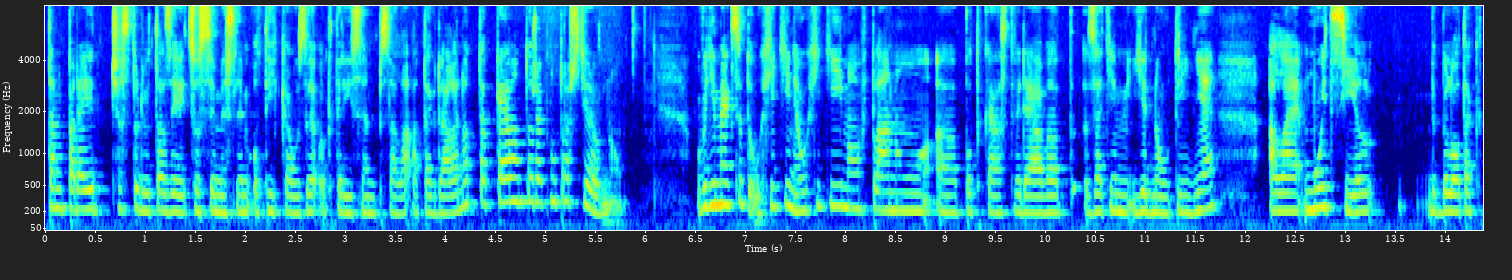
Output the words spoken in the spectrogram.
tam padají často dotazy, co si myslím o té kauze, o který jsem psala a tak dále. No tak já vám to řeknu prostě rovnou. Uvidíme, jak se to uchytí, neuchytí. Mám v plánu uh, podcast vydávat zatím jednou týdně, ale můj cíl by bylo tak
